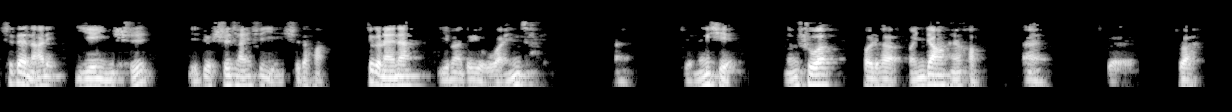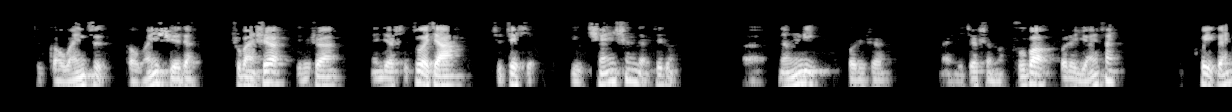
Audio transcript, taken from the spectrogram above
是在哪里？饮食，也就时辰是饮食的话，这个人呢，一般都有文采，嗯，就能写能说，或者说文章很好，嗯，这个是吧？搞文字、搞文学的出版社，比如说人家是作家，是这些有天生的这种呃能力，或者说呃也叫什么福报或者缘分。慧根，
